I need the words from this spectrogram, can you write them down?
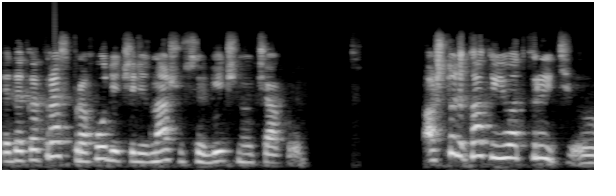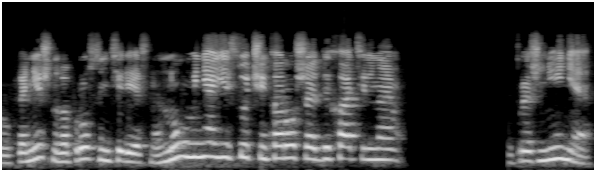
это как раз проходит через нашу сердечную чакру. А что, как ее открыть? Э, конечно, вопрос интересный. Но у меня есть очень хорошее дыхательное упражнение,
